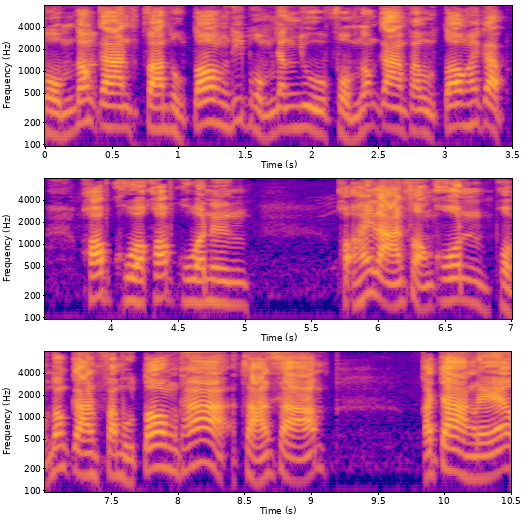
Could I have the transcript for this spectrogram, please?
ผมต้องการความถูกต้องที่ผมยังอยู่ ผมต้องการความถูกต้องให้กับครอบครัวครอบครัวหนึ่งขอให้หลานสองคน ผมต้องการความถูกต้องถ้าสารสามกระจ่างแล้ว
